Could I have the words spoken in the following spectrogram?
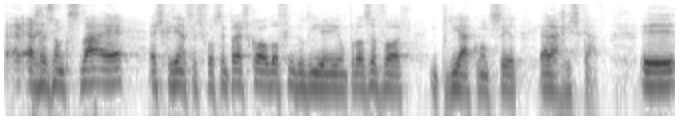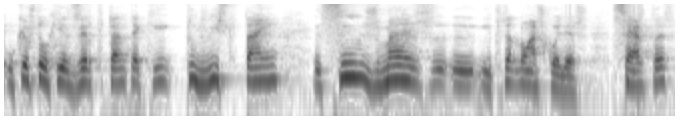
A razão que se dá é as crianças fossem para a escola ao fim do dia iam para os avós e podia acontecer, era arriscado. Eh, O que eu estou aqui a dizer, portanto, é que tudo isto tem eh, ses, mas, eh, e portanto não há escolhas certas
